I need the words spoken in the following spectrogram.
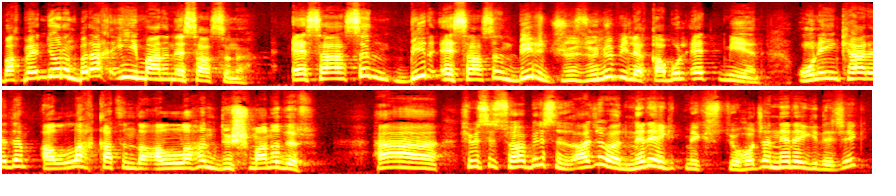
Bak ben diyorum bırak imanın esasını. Esasın bir esasın bir cüzünü bile kabul etmeyen, onu inkar eden Allah katında Allah'ın düşmanıdır. Ha, şimdi siz sorabilirsiniz. Acaba nereye gitmek istiyor? Hoca nereye gidecek?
